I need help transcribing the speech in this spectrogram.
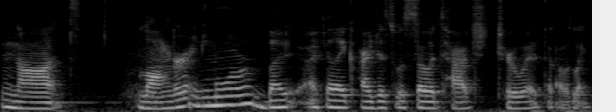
not longer anymore, but I feel like I just was so attached to it that I was like,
